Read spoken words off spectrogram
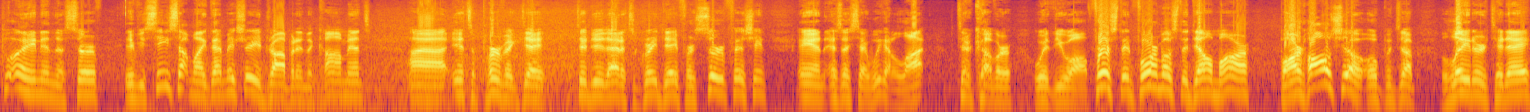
playing in the surf. If you see something like that, make sure you drop it in the comments. Uh, it's a perfect day to do that. It's a great day for surf fishing. And as I said, we got a lot to cover with you all. First and foremost, the Del Mar Bart Hall Show opens up later today,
